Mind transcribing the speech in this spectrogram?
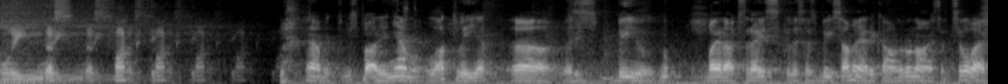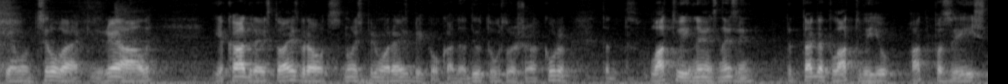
Lindas, fakti. Jā, bet vispār, ja ņem Latviju, uh, es biju nu, vairākas reizes, kad es esmu bijis Amerikā un runājis ar cilvēkiem, un cilvēki reāli, ja kādreiz to aizbrauc, nu, es pirmo reizi biju kaut kādā 2000. kura, tad Latviju neviens nezina. Tad tagad Latviju atpazīst.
